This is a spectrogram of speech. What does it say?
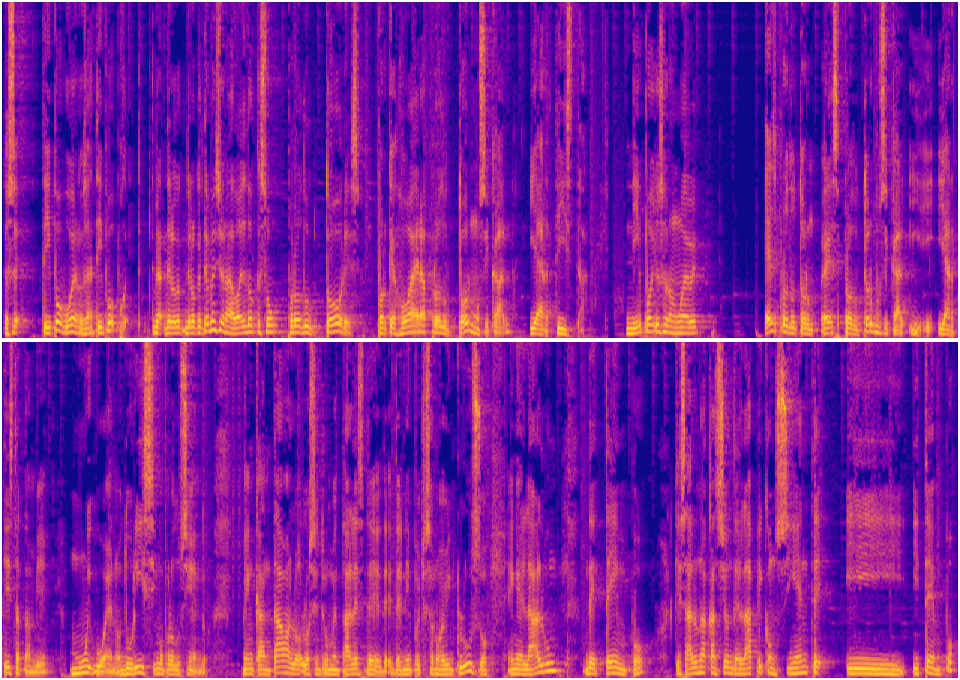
Entonces, tipo bueno, o sea, tipo, de lo, que te he mencionado, hay dos que son productores, porque Joa era productor musical y artista. Ni Pollo 09 es productor, es productor musical y, artista también. Muy bueno, durísimo produciendo. Me encantaban los instrumentales de, de, de Nipo 809. Incluso en el álbum de Tempo, que sale una canción de lápiz consciente y Tempo,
